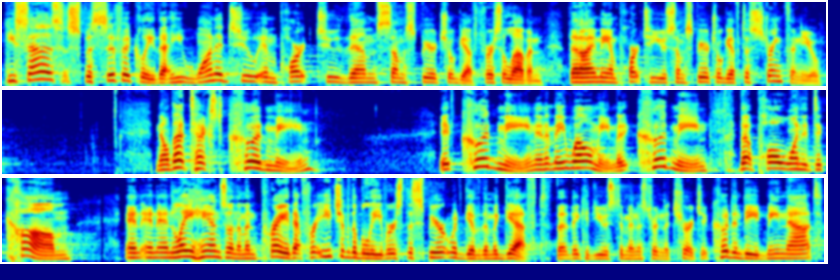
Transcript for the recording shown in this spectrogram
He says specifically that he wanted to impart to them some spiritual gift. Verse 11, that I may impart to you some spiritual gift to strengthen you. Now, that text could mean it could mean, and it may well mean, but it could mean that Paul wanted to come and, and, and lay hands on them and pray that for each of the believers, the Spirit would give them a gift that they could use to minister in the church. It could indeed mean that.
